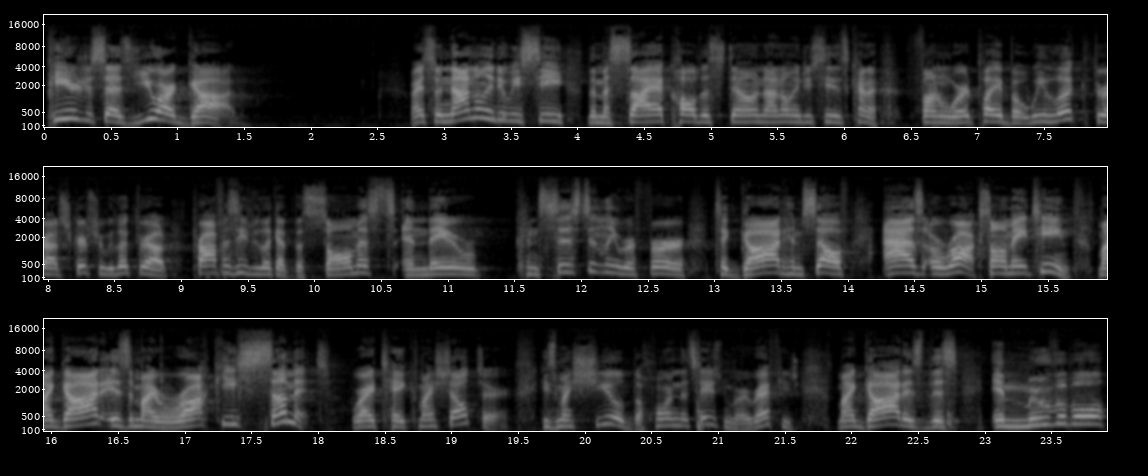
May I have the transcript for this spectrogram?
Peter just says, You are God. Right? So not only do we see the Messiah called a stone, not only do we see this kind of fun wordplay, but we look throughout Scripture, we look throughout prophecies, we look at the psalmists, and they consistently refer to God Himself as a rock. Psalm 18 My God is my rocky summit where I take my shelter. He's my shield, the horn that saves me, my refuge. My God is this immovable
